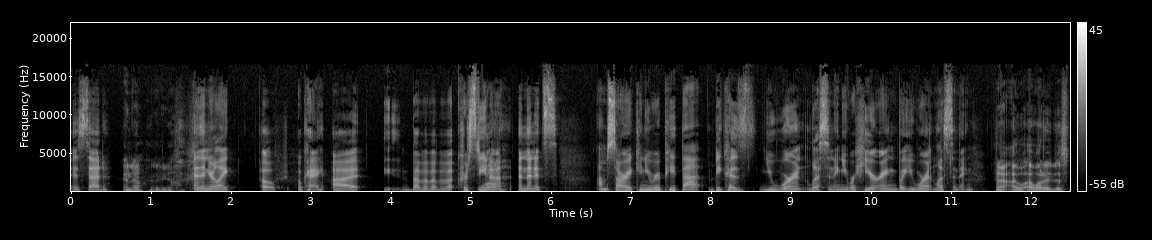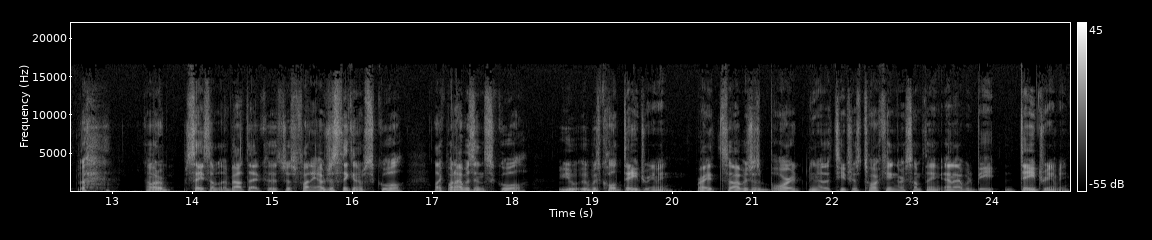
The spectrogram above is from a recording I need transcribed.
is said I know. And then you're like, "Oh, okay. Uh blah, blah, blah, blah, blah, Christina." Well- and then it's I'm sorry, can you repeat that? Because you weren't listening. You were hearing, but you weren't listening. And I, I want to just, I want to say something about that because it's just funny. I was just thinking of school. Like when I was in school, you it was called daydreaming, right? So I was just bored, you know, the teacher's talking or something, and I would be daydreaming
